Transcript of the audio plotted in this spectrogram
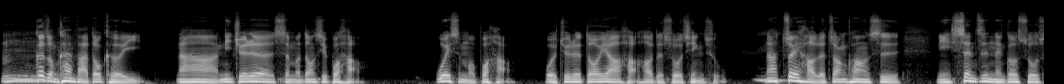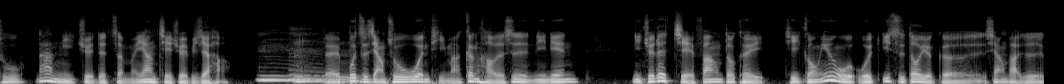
嗯，各种看法都可以。那你觉得什么东西不好？为什么不好？我觉得都要好好的说清楚。那最好的状况是你甚至能够说出，那你觉得怎么样解决比较好？嗯对，不只讲出问题嘛，更好的是你连你觉得解方都可以提供。因为我我一直都有个想法，就是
